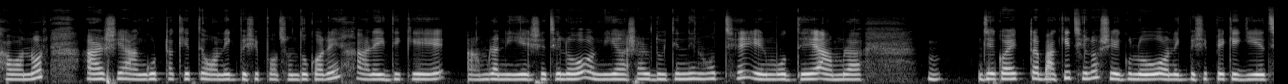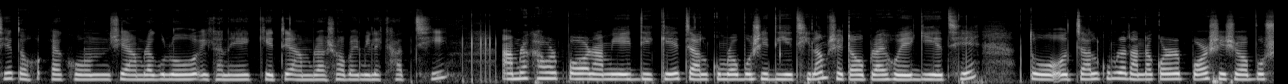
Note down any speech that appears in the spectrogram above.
খাওয়ানোর। আর সে আঙ্গুরটা খেতে অনেক বেশি পছন্দ করে। আর এইদিকে আমরা নিয়ে এসেছিল, নিয়ে আসার দুই, তিন দিন হচ্ছে। এর মধ্যে আমরা যে কয়েকটা বাকি ছিল সেগুলো অনেক বেশি পেকে গিয়েছে। তো এখন সে আমরাগুলো এখানে কেটে আমরা সবাই মিলে খাচ্ছি। আমরা খাওয়ার পর আমি এই দিকে চাল কুমড়াও বসিয়ে দিয়েছিলাম, সেটাও প্রায় হয়ে গিয়েছে। তো চাল কুমড়া রান্না করার পর শেষে অবশ্য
